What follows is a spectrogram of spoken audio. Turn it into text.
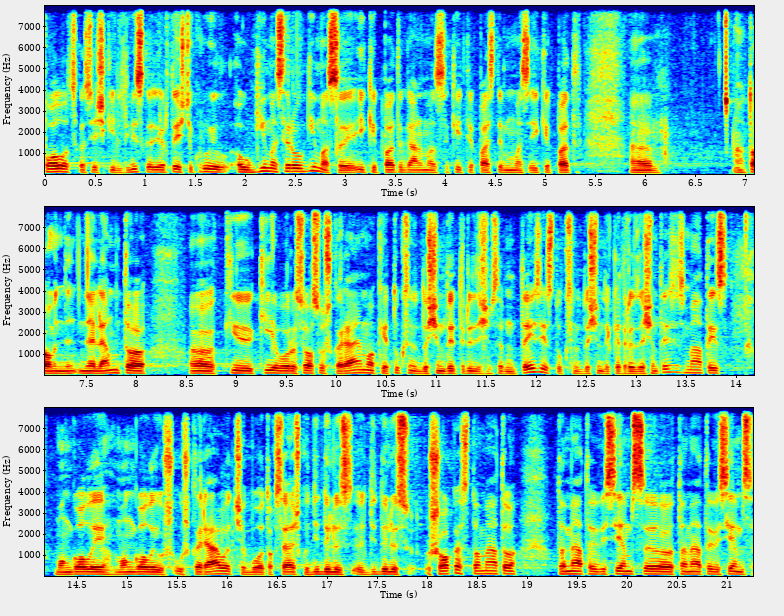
Polockas iškilti, viskas ir tai iš tikrųjų augimas ir augimas iki pat, galima sakyti, pastebimas iki pat uh, to nelemto uh, Kijevo Rusios užkariavimo, kai 1237-1240 metais mongolai, mongolai už, užkariavo, čia buvo toks, aišku, didelis, didelis šokas to meto, to meto, visiems, to meto visiems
